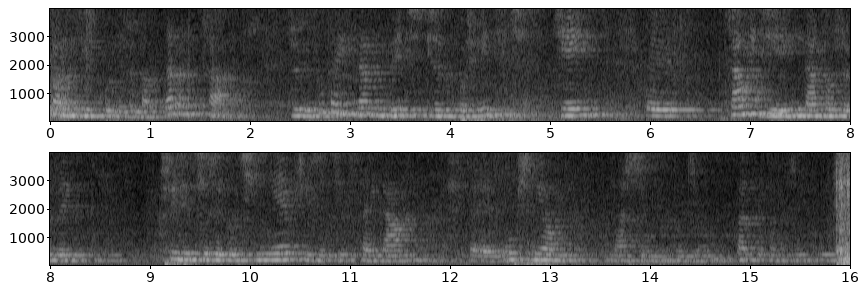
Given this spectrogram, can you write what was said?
Panu dziękuję, że Pan znalazł czas, żeby tutaj z nami być i żeby poświęcić dzień, y, cały dzień na to, żeby przyjrzeć się Żegocinie, przyjrzeć się tutaj nam, y, uczniom, naszym ludziom. Bardzo Panu dziękuję.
